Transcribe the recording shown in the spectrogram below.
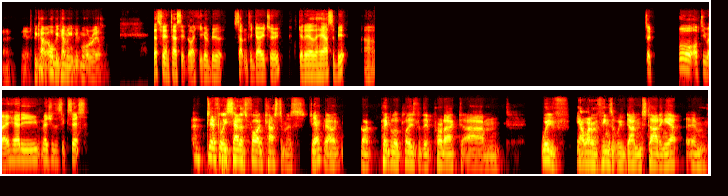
So, yeah, it's become all becoming a bit more real. That's fantastic. Like, you got a bit of something to go to, get out of the house a bit. For OptiWeigh, how do you measure the success? Definitely satisfied customers, Jack. Like, like people are pleased with their product. Um, we've yeah, one of the things that we've done starting out. Um,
